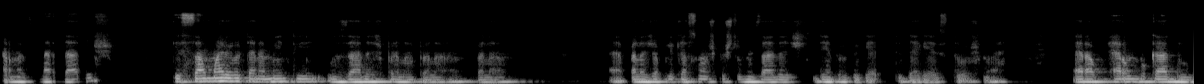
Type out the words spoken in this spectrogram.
armazenar dados que são maioritariamente usadas pela, pela, pela pelas aplicações customizadas dentro do, do DHS2, não é? Era, era um bocado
